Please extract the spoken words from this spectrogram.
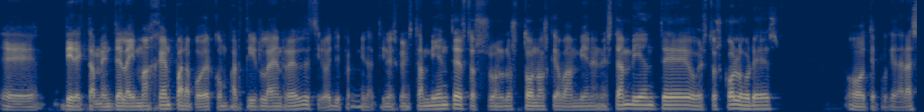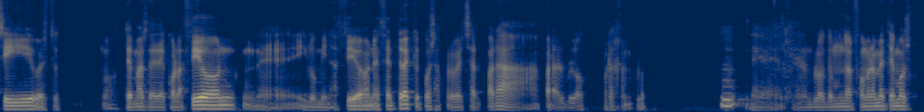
eh, directamente la imagen para poder compartirla en redes, decir, oye, pero mira, tienes con este ambiente, estos son los tonos que van bien en este ambiente o estos colores, o te puede quedar así, o, temas de decoración, iluminación, etcétera, que puedes aprovechar para, el blog, por ejemplo. Mm. Eh, en el blog de Mundo Alfombra metemos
